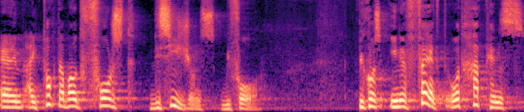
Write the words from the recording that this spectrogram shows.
And I talked about forced decisions before. Because, in effect, what happens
